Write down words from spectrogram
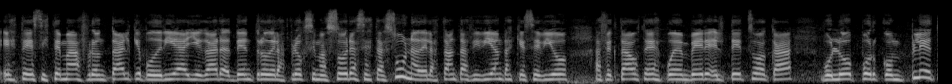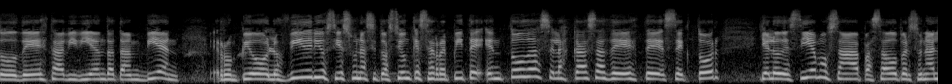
este sistema frontal que podría llegar dentro de las próximas horas. Esta es una de las tantas viviendas que se vio afectada. Ustedes pueden ver el techo acá voló por completo de esta vivienda también. Rompió los vidrios y es una situación que se repite en todas las casas de este sector ya lo decíamos, ha pasado personal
